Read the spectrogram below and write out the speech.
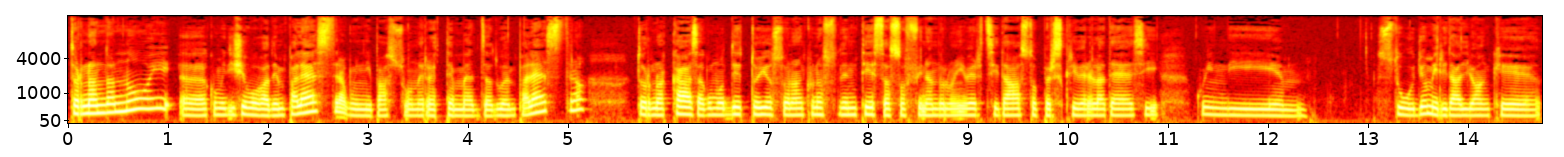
Tornando a noi, eh, come dicevo vado in palestra, quindi passo un'oretta e mezza, due in palestra, torno a casa, come ho detto io sono anche una studentessa, sto finendo l'università, sto per scrivere la tesi, quindi mm, studio, mi ritaglio anche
